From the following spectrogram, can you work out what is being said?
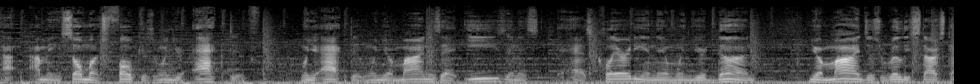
I, I mean, so much focus when you're active when you're active, when your mind is at ease and it has clarity, and then when you're done, your mind just really starts to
